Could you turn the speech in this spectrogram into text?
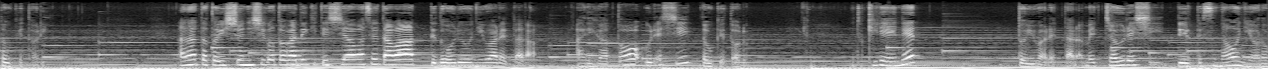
と」受け取り「あなたと一緒に仕事ができて幸せだわ」って同僚に言われたら「ありがとう嬉しい」と受け取る「綺麗ね」と言われたらめっちゃ嬉しいって言って素直に喜ぶ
